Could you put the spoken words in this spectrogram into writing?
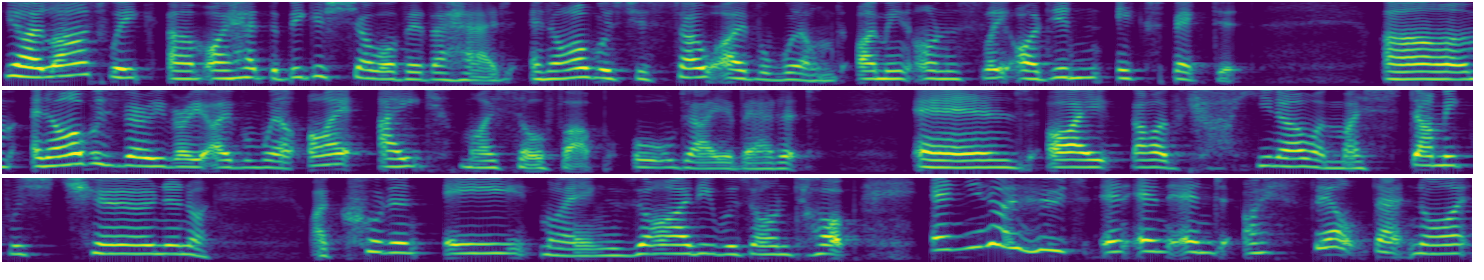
you know, last week um, I had the biggest show I've ever had, and I was just so overwhelmed. I mean, honestly, I didn't expect it. Um, and I was very, very overwhelmed. I ate myself up all day about it. And I, I you know, and my stomach was churning. I, I couldn't eat. My anxiety was on top. And you know who's, and, and, and I felt that night,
